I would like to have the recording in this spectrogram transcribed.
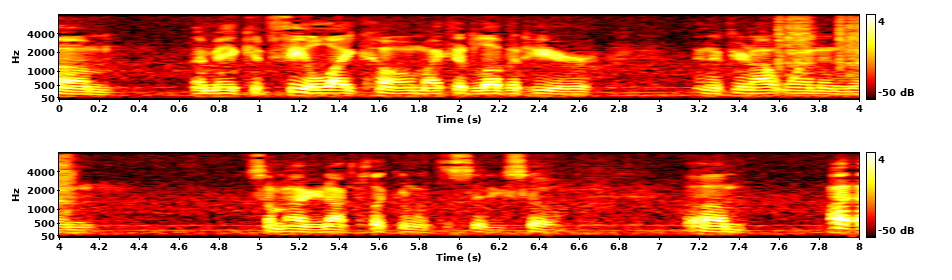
Um, I make it feel like home. I could love it here, and if you're not winning, then somehow you're not clicking with the city. So, um, I,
